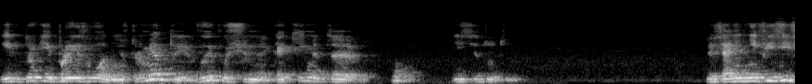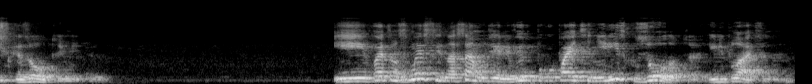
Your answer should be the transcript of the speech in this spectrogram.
или другие производные инструменты, выпущенные какими-то институтами. То есть они не физическое золото имеют. И в этом смысле, на самом деле, вы покупаете не риск золота или платины,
